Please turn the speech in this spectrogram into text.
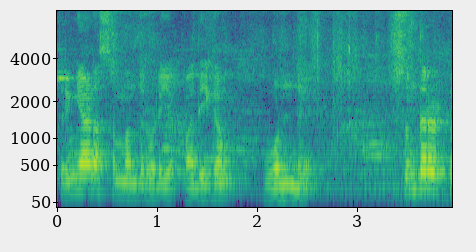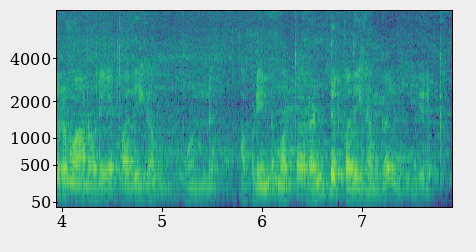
திருஞான சம்பந்தருடைய பதிகம் ஒன்று சுந்தரர் பெருமானுடைய பதிகம் ஒன்று அப்படின்னு மொத்தம் ரெண்டு பதிகங்கள் இருக்குது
